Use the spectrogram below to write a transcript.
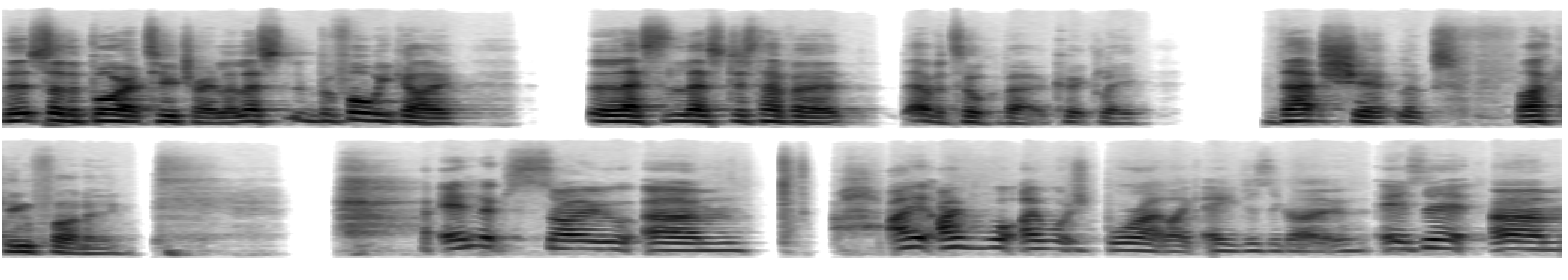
The, so the Borat 2 trailer, let's before we go, let's let's just have a have a talk about it quickly. That shit looks fucking funny. It looks so. Um, I I've I watched Borat like ages ago. Is it um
